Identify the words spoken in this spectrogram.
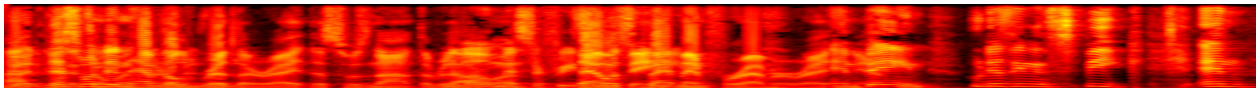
Actually Uh, this one didn't a have the. Riddler, right? This was not the Riddler No, one. Mr. Freeze That was Bane. Batman Forever, right? and Yeah. Bane, who doesn't even speak, and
